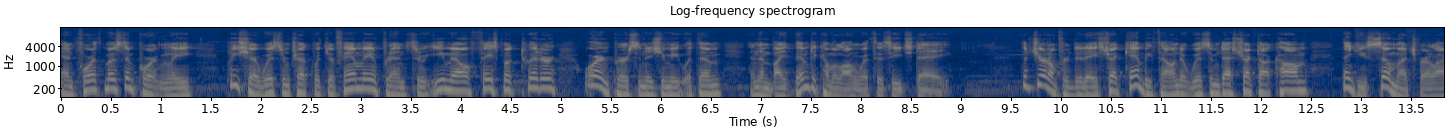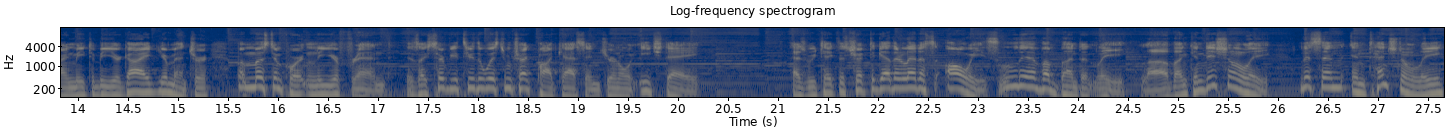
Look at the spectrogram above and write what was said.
And fourth, most importantly, please share Wisdom Trek with your family and friends through email, Facebook, Twitter, or in person as you meet with them, and invite them to come along with us each day. The journal for today's trek can be found at wisdom-trek.com. Thank you so much for allowing me to be your guide, your mentor, but most importantly, your friend, as I serve you through the Wisdom Trek podcast and journal each day. As we take this trek together, let us always live abundantly, love unconditionally, listen intentionally,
